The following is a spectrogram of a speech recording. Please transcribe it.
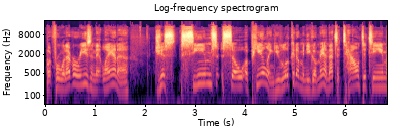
But for whatever reason, Atlanta just seems so appealing. You look at them and you go, man, that's a talented team.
